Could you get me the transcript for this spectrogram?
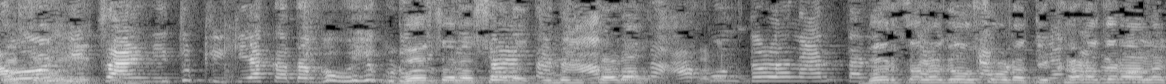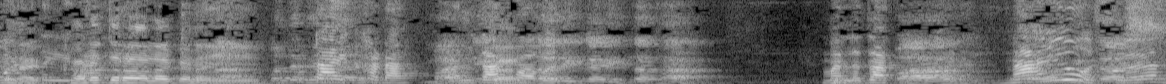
अहो ही चाळणी तुटली की एखादा गहू इकडून बरं, चला, तिकडून सोडा. जायचा तुम्ही ना. खडा- आपण- दळण बरं चला गहू सोडा ते खडा तर आला का नाही खडा तर आला का नाही कुठं आहे खडा मला दाखवा बरं. जिल्हाधिकारी तथा मला दाखवा बाल खडा. नाही हो विकास- सर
